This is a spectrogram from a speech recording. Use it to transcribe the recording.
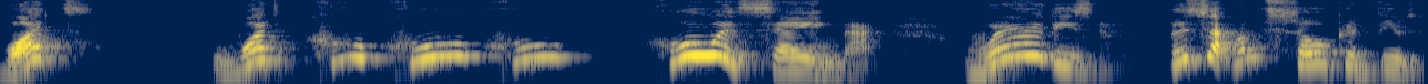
What? What? Who? Who? Who? Who is saying that? Where are these? This I'm so confused.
